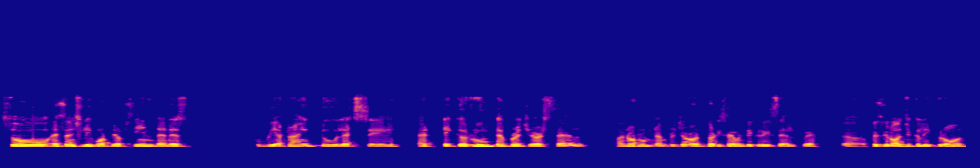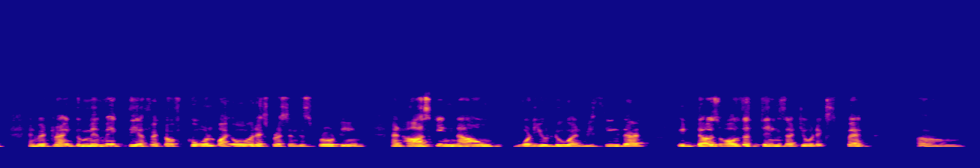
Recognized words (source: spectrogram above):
So essentially what we have seen then is we are trying to, let's say, take a room temperature cell, uh, not room temperature, or 37 degrees cell, where uh, physiologically grown, and we're trying to mimic the effect of cold by overexpressing this protein and asking now, what do you do? And we see that it does all the things that you would expect um,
